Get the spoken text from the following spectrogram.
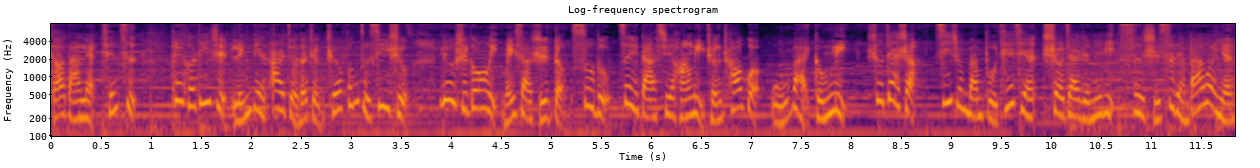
高达两千次。配合低至零点二九的整车风阻系数，六十公里每小时等速度，最大续航里程超过五百公里。售价上，基准版补贴前售价人民币四十四点八万元，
